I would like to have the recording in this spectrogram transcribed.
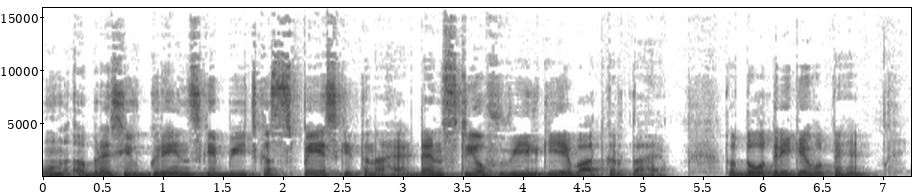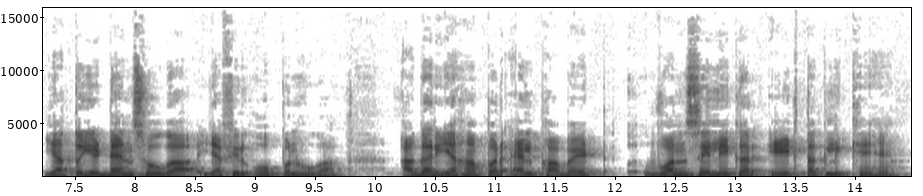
उन अब्रेसिव ग्रेन्स के बीच का स्पेस कितना है? डेंसिटी ऑफ़ व्हील की ये बात करता है। तो दो तरीके होते हैं। या तो ये डेंस होगा या फिर ओपन होगा। अगर यहाँ पर अल्फ़ाबेट वन से लेकर एट तक लिखे हैं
